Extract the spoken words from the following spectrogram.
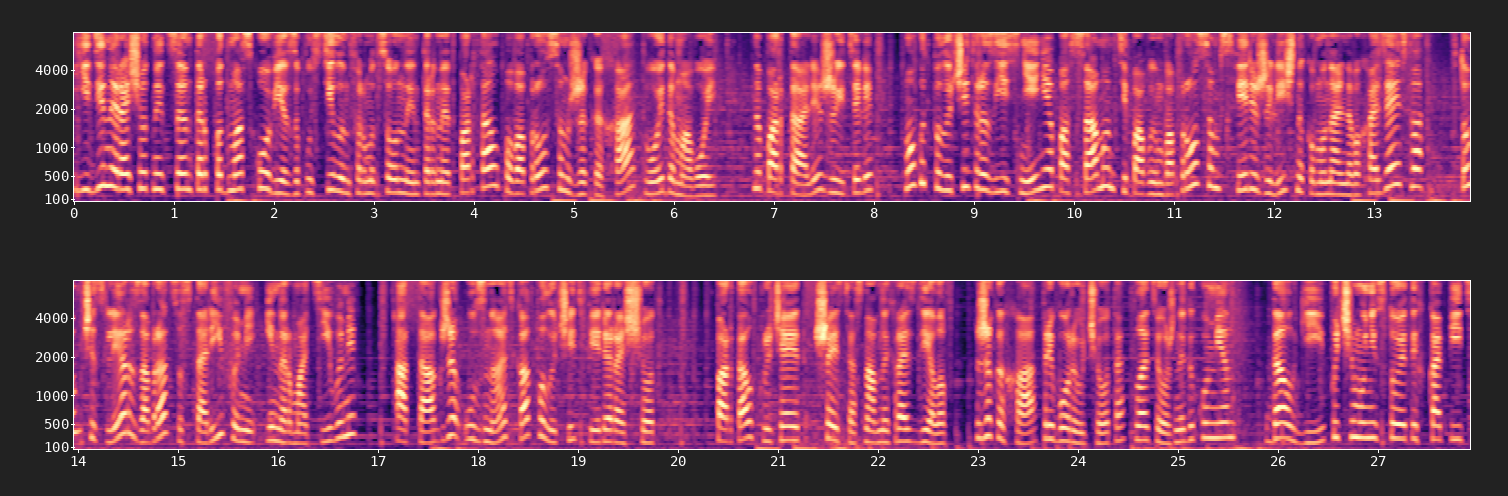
Единый расчетный центр Подмосковья запустил информационный интернет-портал по вопросам ЖКХ «Твой домовой». На портале жители могут получить разъяснения по самым типовым вопросам в сфере жилищно-коммунального хозяйства, в том числе разобраться с тарифами и нормативами, а также узнать, как получить перерасчет. Портал включает шесть основных разделов – ЖКХ, приборы учета, платежный документ, долги, почему не стоит их копить,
